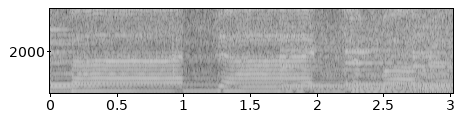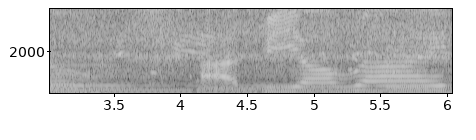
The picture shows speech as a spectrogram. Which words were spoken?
If I died tomorrow, I'd be alright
